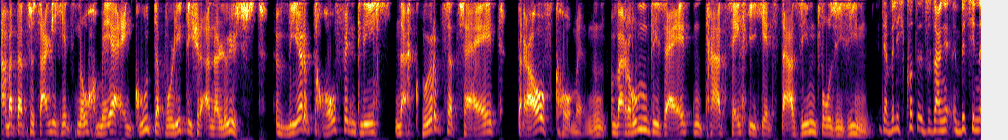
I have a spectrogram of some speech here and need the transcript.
aber dazu sage ich jetzt noch mehr, ein guter politischer Analyst wird hoffentlich nach kurzer Zeit draufkommen, warum die Seiten tatsächlich jetzt da sind, wo sie sind. Da will ich kurz sozusagen ein bisschen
